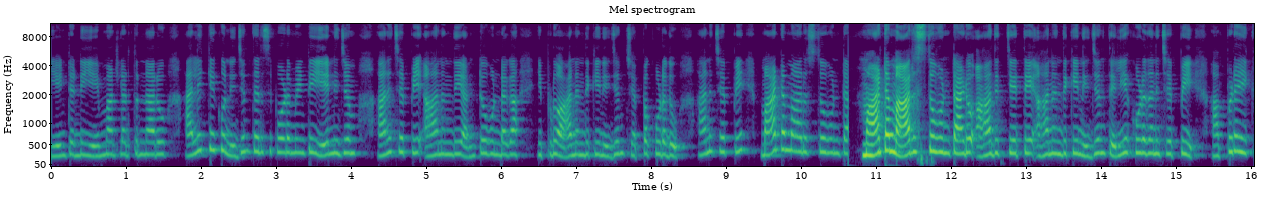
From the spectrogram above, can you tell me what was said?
ఏంటండి ఏం మాట్లాడుతున్నారు? అలిక్యకు నిజం తెలిసిపోవడం ఏంటి? ఏ నిజం? అని చెప్పి ఆనంది అంటూ ఉండగా ఇప్పుడు ఆనందికి నిజం చెప్పకూడదు అని చెప్పి మాట మారుస్తూ ఉంటా మాట మారుస్తూ ఉంటాడు ఆదిత్య అయితే ఆనంద్కి నిజం తెలియకూడదని చెప్పి అప్పుడే ఇక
